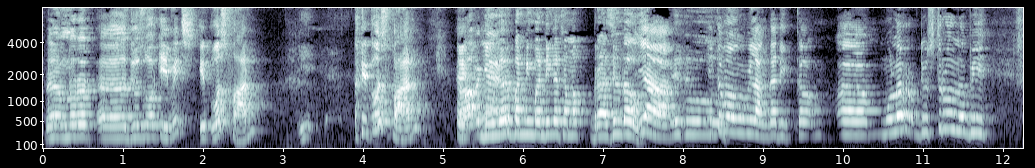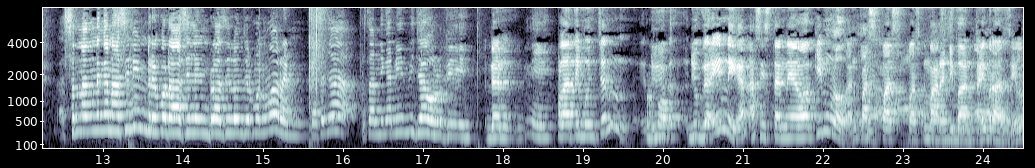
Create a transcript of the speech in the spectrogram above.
dan menurut eh, Joshua Kimmich, it was fun. I- It was fun. Kalau Eh, Muller banding-bandingkan sama Brazil tahu? Iya, Itu. itu, mau bilang tadi kalau eh, Muller justru lebih senang dengan hasil ini daripada hasil yang Brazil lawan Jerman kemarin. Katanya pertandingan ini jauh lebih Dan Nih. pelatih Munchen juga, juga ini kan asistennya Joachim Low kan pas pas pas kemarin dibantai Brazil.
